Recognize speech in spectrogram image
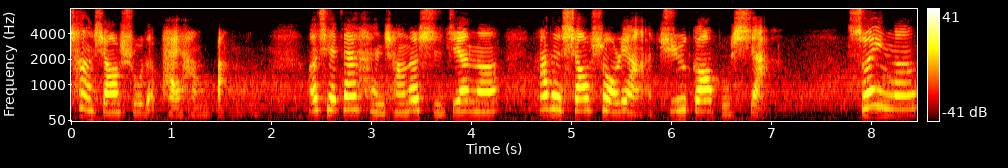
畅销书的排行榜。而且在很长的时间呢，它的销售量居高不下，所以呢，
